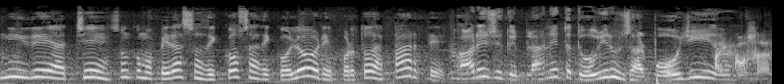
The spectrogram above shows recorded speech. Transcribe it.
Ni idea, che. Son como pedazos de cosas de colores por todas partes. Parece que el planeta tuviera un sarpullido. Hay cosas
